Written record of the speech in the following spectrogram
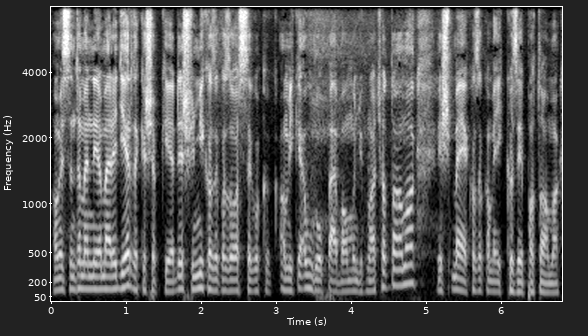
ami szerintem ennél már egy érdekesebb kérdés, hogy mik azok az országok, amik Európában mondjuk nagyhatalmak, és melyek azok, amelyik középhatalmak.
